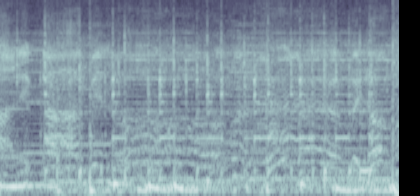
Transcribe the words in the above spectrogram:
ਹਰ ਕਾ ਬਿਲੋਵਣਾ ਬਿਲੋਵ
